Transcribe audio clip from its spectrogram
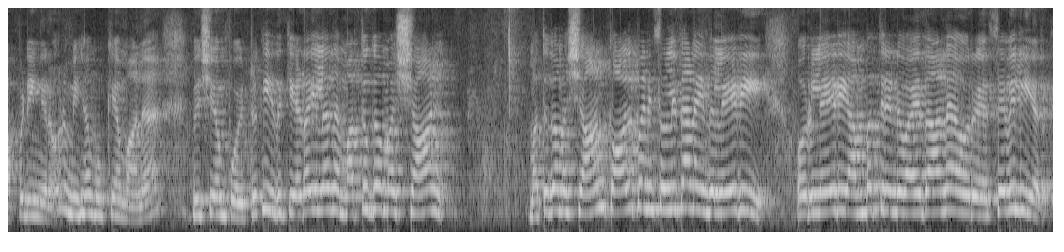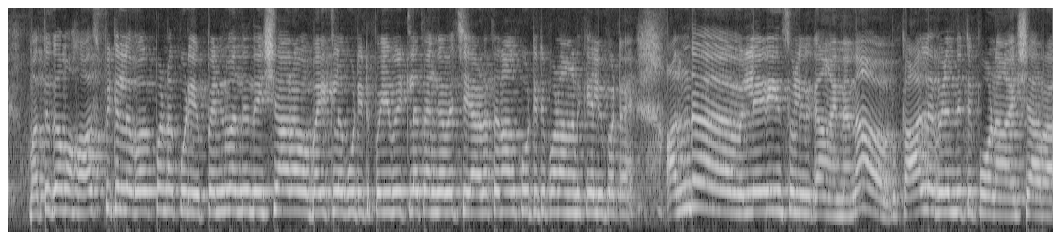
அப்படிங்கிற ஒரு மிக முக்கியமான விஷயம் போயிட்டு இருக்கு. இதுக்கு இடையில இந்த மத்துகம ஷான் மத்துகம ஷான் கால் பண்ணி சொல்லித்தானே இந்த லேடி ஒரு லேடி 52 ரெண்டு வயதான ஒரு செவிலியர். மத்துகம ஹாஸ்பிட்டலில் ஒர்க் பண்ணக்கூடிய பெண் வந்து இந்த இஷாராவை பைக்கில் கூட்டிகிட்டு போய் வீட்டில் தங்க வச்சு அடுத்த நாள் கூட்டிகிட்டு போனாங்கன்னு கேள்விப்பட்டேன். அந்த லேடியும் சொல்லியிருக்காங்க என்னன்னா காலில் விழுந்துட்டு போனா இஷாரா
